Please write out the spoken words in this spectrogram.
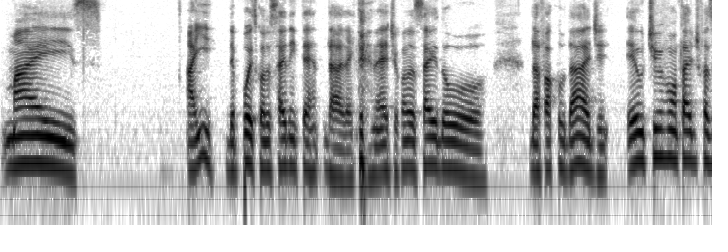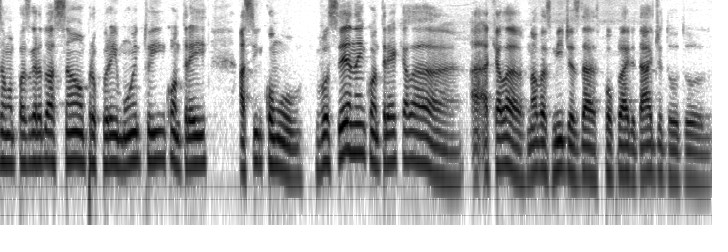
Mas aí, depois, quando eu saí da, inter- da- da internet, quando eu saí do, da faculdade, eu tive vontade de fazer uma pós-graduação, procurei muito e encontrei, assim como você, né? Encontrei aquela, aquela novas mídias da popularidade do, do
